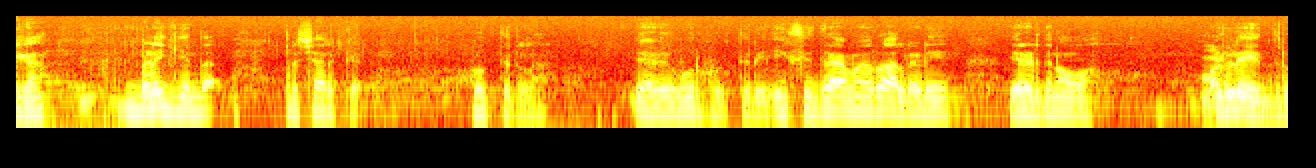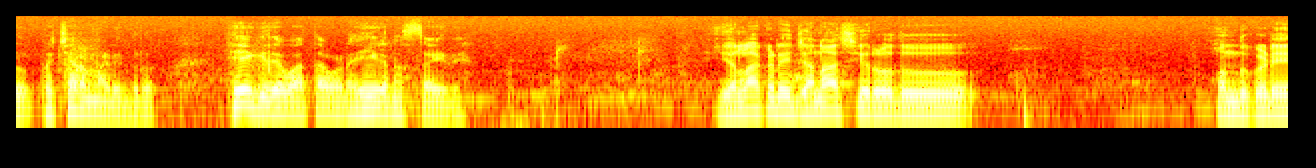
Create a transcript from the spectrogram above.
ಈಗ ಬೆಳಗ್ಗೆಯಿಂದ ಪ್ರಚಾರಕ್ಕೆ ಹೋಗ್ತಿರಲ್ಲ ಯಾವ್ಯಾವ ಊರಿಗೆ ಹೋಗ್ತೀರಿ? ಈಗ ಸಿದ್ದರಾಮಯ್ಯವರು ಆಲ್ರೆಡಿ ಎರಡು ದಿನ ಇಲ್ಲೇ ಇದ್ದರು ಪ್ರಚಾರ ಮಾಡಿದರು. ಹೇಗಿದೆ ವಾತಾವರಣ? ಹೇಗೆ ಅನ್ನಿಸ್ತಾ ಇದೆ? ಎಲ್ಲ ಕಡೆ ಜನ ಸೇರೋದು ಒಂದು ಕಡೆ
